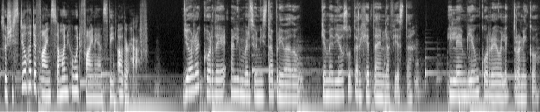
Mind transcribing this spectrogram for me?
so she still had to find someone who would finance the other half. Yo recordé al inversionista privado que me dio su tarjeta en la fiesta y le envié un correo electrónico.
